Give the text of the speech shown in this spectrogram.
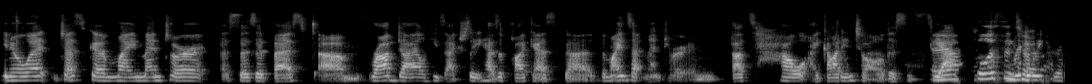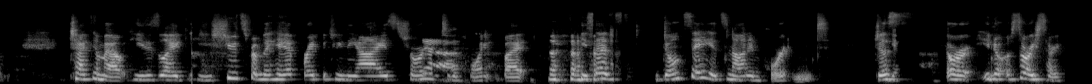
You know what, Jessica, my mentor says it best. Um, Rob Dial, he's actually has a podcast, uh, The Mindset Mentor, and that's how I got into all this. It's, yeah, yeah listen really to it. Check him out. He's like he shoots from the hip, right between the eyes, short yeah. to the point. But he says, "Don't say it's not important. Just yeah. or you know, sorry, sorry,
